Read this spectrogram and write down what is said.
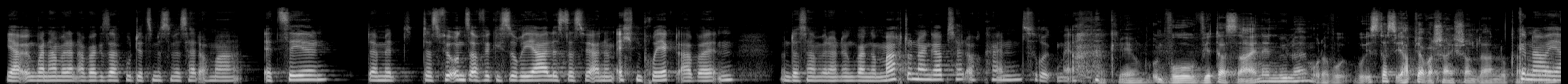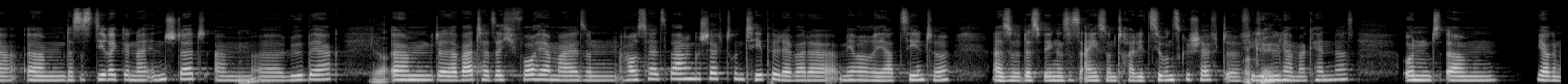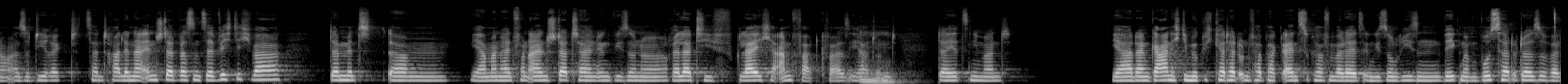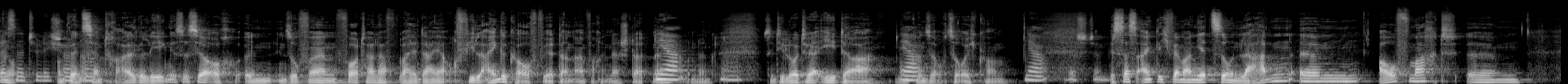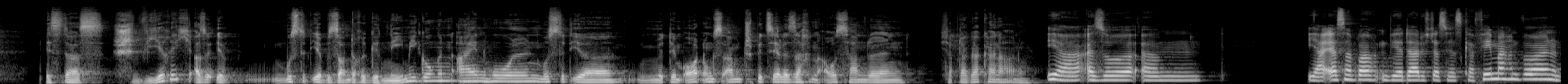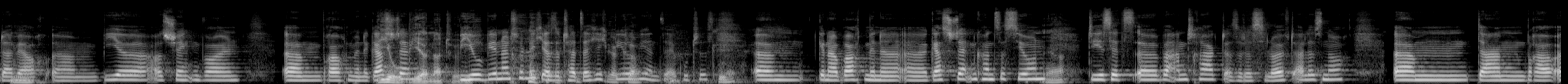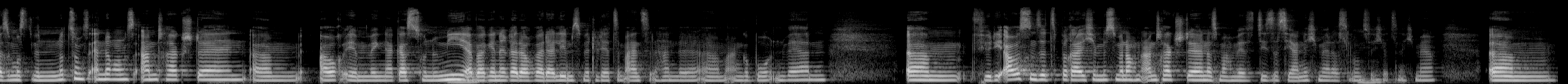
ja, irgendwann haben wir dann aber gesagt, gut, jetzt müssen wir es halt auch mal erzählen, damit das für uns auch wirklich so real ist, dass wir an einem echten Projekt arbeiten. Und das haben wir dann irgendwann gemacht und dann gab es halt auch keinen Zurück mehr. Okay, und, und wo wird das sein in Mülheim? Oder wo, wo ist das? Ihr habt ja wahrscheinlich schon Ladenlokal. Genau, oder? ja. Ähm, das ist direkt in der Innenstadt am äh, Löberg. Ja. Ähm, da war tatsächlich vorher mal so ein Haushaltswarengeschäft drin. Tepel, der war da mehrere Jahrzehnte. Also deswegen ist es eigentlich so ein Traditionsgeschäft. Äh, viele Okay. Mülheimer kennen das. Und ähm, ja, genau, also direkt zentral in der Innenstadt, was uns sehr wichtig war, damit ähm, ja man halt von allen Stadtteilen irgendwie so eine relativ gleiche Anfahrt quasi hat und da jetzt niemand ja dann gar nicht die Möglichkeit hat, unverpackt einzukaufen, weil er jetzt irgendwie so einen riesen Weg mit dem Bus hat oder so, weil das Ja. natürlich schon. Und wenn es zentral gelegen ist, ist ja auch in, insofern vorteilhaft, weil da ja auch viel eingekauft wird dann einfach in der Stadt. Ne? Ja, Und dann klar. sind die Leute ja eh da. Dann Ja. können sie auch zu euch kommen. ja, das stimmt. Ist das eigentlich, wenn man jetzt so einen Laden ähm, aufmacht, ähm, ist das schwierig? Also ihr musstet ihr besondere Genehmigungen einholen? Musstet ihr mit dem Ordnungsamt spezielle Sachen aushandeln? Ich habe da gar keine Ahnung. Ja, also ähm, ja, erstmal brauchten wir dadurch, dass wir das Café machen wollen und da Mhm. wir auch ähm, Bier ausschenken wollen, ähm, brauchten wir eine Gaststätte. Bio-Bier natürlich. Bio-Bier natürlich, also tatsächlich Ja. Bio-Bier, ein sehr gutes. Ähm, genau, brauchten wir eine äh, Gaststättenkonzession, Ja. die ist jetzt äh, beantragt, also das läuft alles noch. Ähm, dann also mussten wir einen Nutzungsänderungsantrag stellen, ähm, auch eben wegen der Gastronomie, Mhm. aber generell auch, weil da Lebensmittel jetzt im Einzelhandel ähm, angeboten werden. Ähm, für die Außensitzbereiche müssen wir noch einen Antrag stellen. Das machen wir jetzt dieses Jahr nicht mehr. Das lohnt sich jetzt nicht mehr. Ähm,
